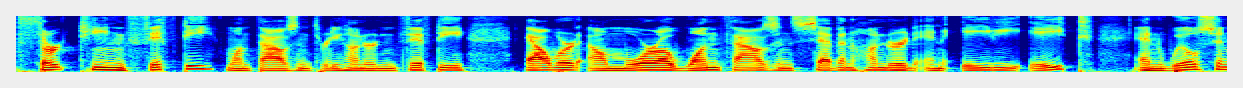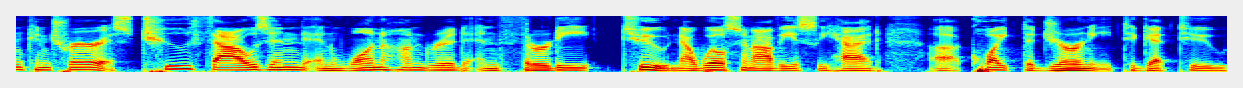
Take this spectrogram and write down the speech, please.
1350, 1350, Albert Almora 1788, and Willson Contreras 2132. Now, Willson obviously had uh, quite the journey to get to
